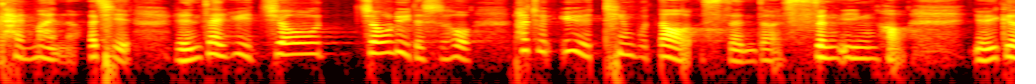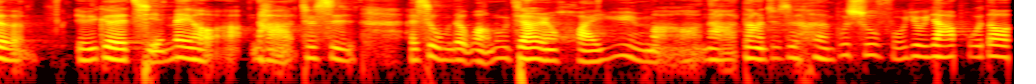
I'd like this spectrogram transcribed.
太慢了，而且人在越焦。焦虑的时候，他就越听不到神的声音。哈，有一个。有一个姐妹哈，那就是还是我们的网络家人怀孕嘛啊，那当然就是很不舒服，又压迫到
